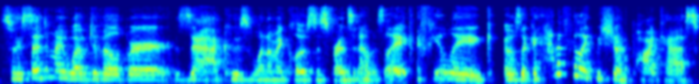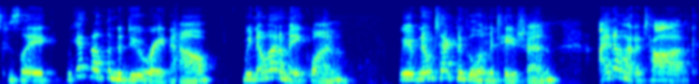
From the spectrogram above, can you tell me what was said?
So I said to my web developer, Zach, who's one of my closest friends, and I was like, I feel like, I was like, I kind of feel like we should have a podcast because, like, we got nothing to do right now. We know how to make one, we have no technical limitation. I know how to talk.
